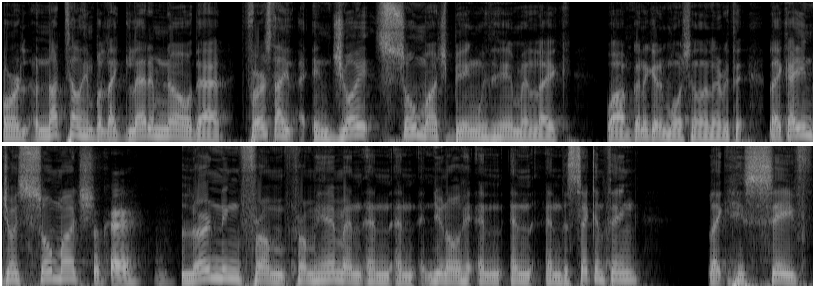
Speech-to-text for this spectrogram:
or not tell him but like let him know that first I enjoy so much being with him and like well I'm going to get emotional and everything. Like I enjoy so much Okay. learning from from him and and and you know and and and the second thing like he's safe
